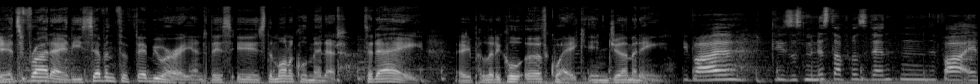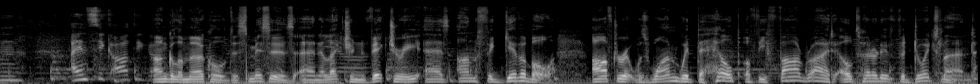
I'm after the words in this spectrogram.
It's Friday, the 7th of February, and this is the Monocle Minute. Today, a political earthquake in Germany. Die Wahl dieses Ministerpräsidenten war ein. Angela Merkel dismisses an election victory as unforgivable after it was won with the help of the far right Alternative for Deutschland.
